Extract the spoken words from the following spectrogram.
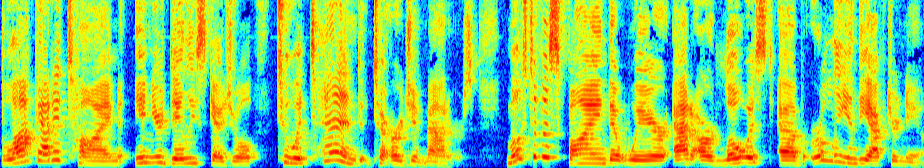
block out a time in your daily schedule to attend to urgent matters. Most of us find that we're at our lowest ebb early in the afternoon.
